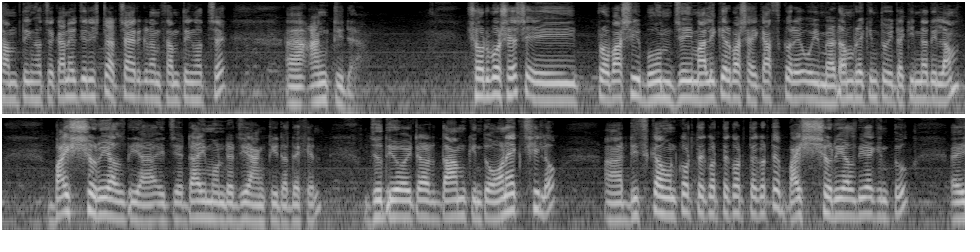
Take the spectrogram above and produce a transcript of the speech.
সামথিং হচ্ছে কানের জিনিসটা আর চার গ্রাম সামথিং হচ্ছে আংটিটা। সর্বশেষ এই প্রবাসী বোন যেই মালিকের বাসায় কাজ করে, ওই ম্যাডামরে কিন্তু এটা কিনা দিলাম, বাইশশো রিয়াল দিয়া এই যে ডায়মন্ডের যে আংটিটা দেখেন। যদিও এটার দাম কিন্তু অনেক ছিল ডিসকাউন্ট করতে করতে করতে করতে বাইশশো রিয়াল দিয়ে কিন্তু এই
